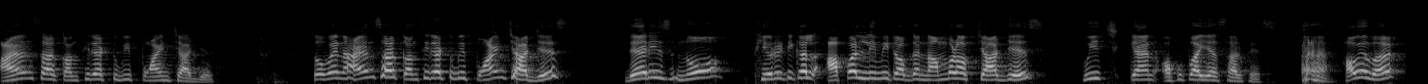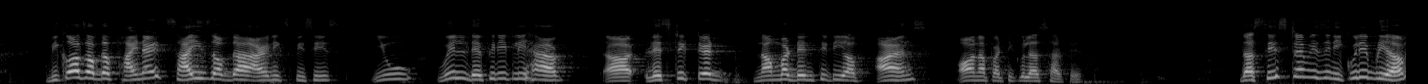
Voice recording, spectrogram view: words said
ions are considered to be point charges. So when ions are considered to be point charges there is no theoretical upper limit of the number of charges which can occupy a surface. However, because of the finite size of the ionic species you will definitely have uh, restricted number density of ions on a particular surface. The system is in equilibrium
